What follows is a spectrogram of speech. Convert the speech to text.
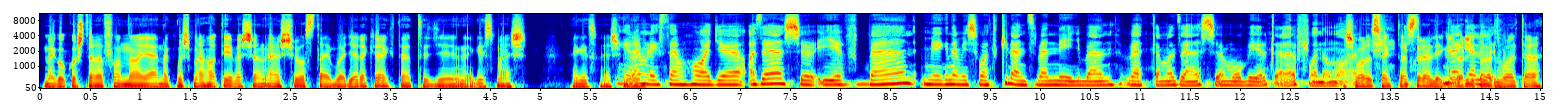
meg okostelefonnal járnak most már hat évesen első osztályba a gyerekek, tehát hogy egész más, egész más Igen, világ. emlékszem, hogy az első évben, még nem is volt, 94-ben vettem az első mobiltelefonomat. És valószínűleg te És akkor elég early megelő- bird voltál.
